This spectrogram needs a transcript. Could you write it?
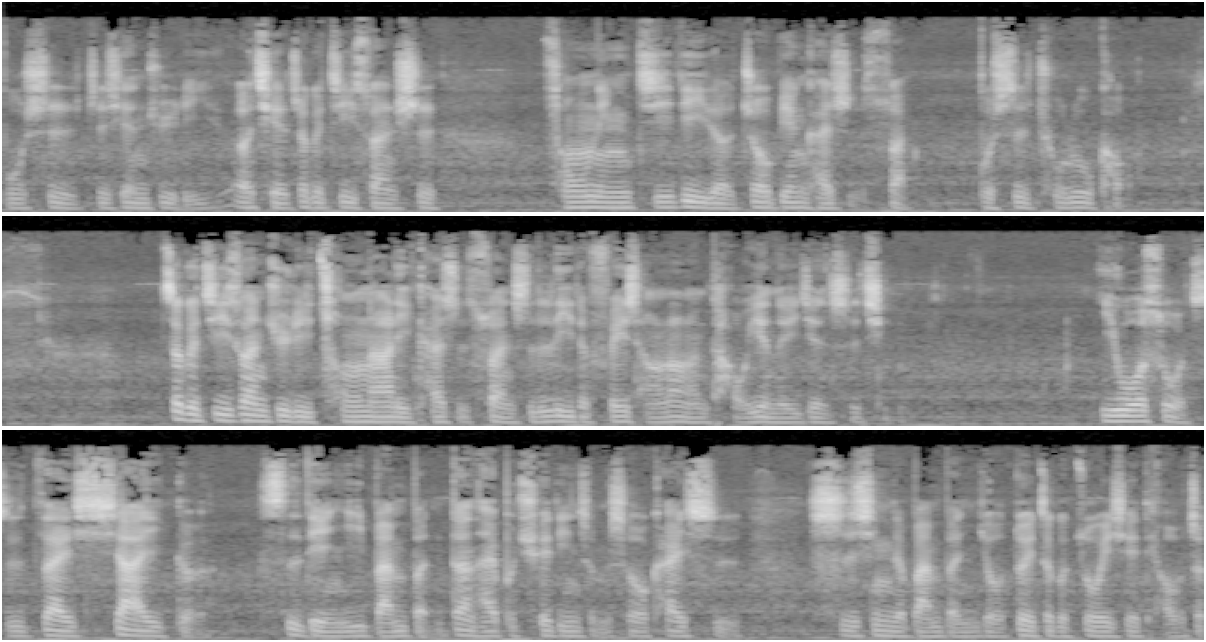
不是直线距离。而且这个计算是从您基地的周边开始算，不是出入口。这个计算距离从哪里开始算，是立的非常让人讨厌的一件事情。以我所知，在下一个。四点一版本，但还不确定什么时候开始实行的版本有对这个做一些调整。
